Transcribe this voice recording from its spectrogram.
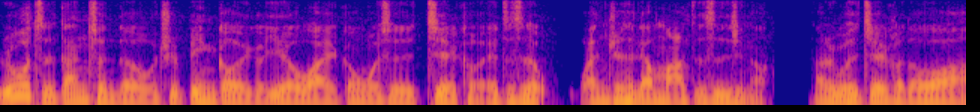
如果只是单纯的我去并购一个业外，跟我是借壳，哎，这是完全是两码子事情啊。那如果是借壳的话，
